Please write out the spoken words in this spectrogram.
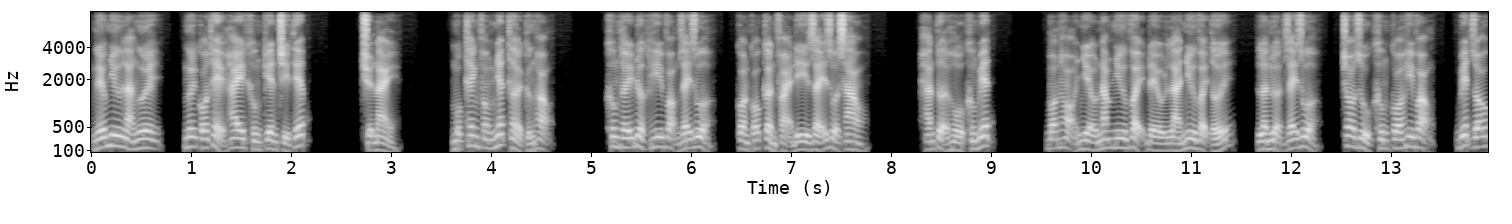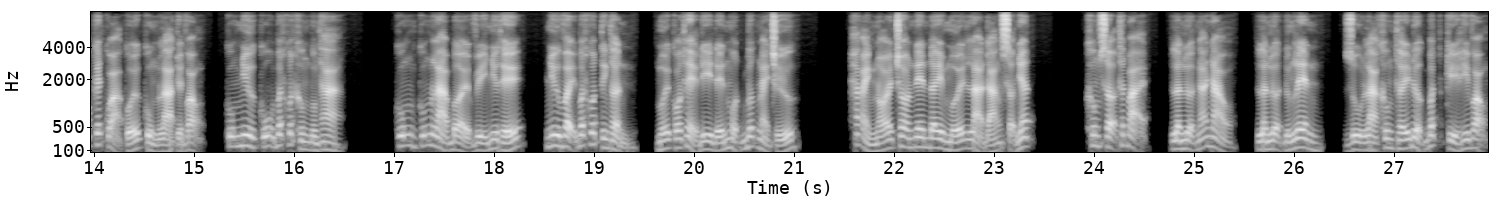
nếu như là ngươi ngươi có thể hay không kiên trì tiếp chuyện này một thanh phong nhất thời cứng họng. Không thấy được hy vọng dãy rủa, còn có cần phải đi dãy rủa sao? Hắn tựa hồ không biết. Bọn họ nhiều năm như vậy đều là như vậy tới, lần lượt dãy rủa, cho dù không có hy vọng, biết rõ kết quả cuối cùng là tuyệt vọng, cũng như cũ bất khuất không buông tha. Cũng cũng là bởi vì như thế, như vậy bất khuất tinh thần, mới có thể đi đến một bước này chứ. Hắc ảnh nói cho nên đây mới là đáng sợ nhất. Không sợ thất bại, lần lượt ngã nhào, lần lượt đứng lên, dù là không thấy được bất kỳ hy vọng,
